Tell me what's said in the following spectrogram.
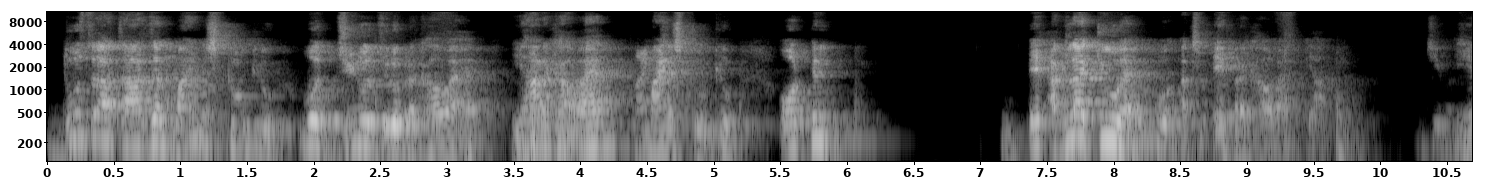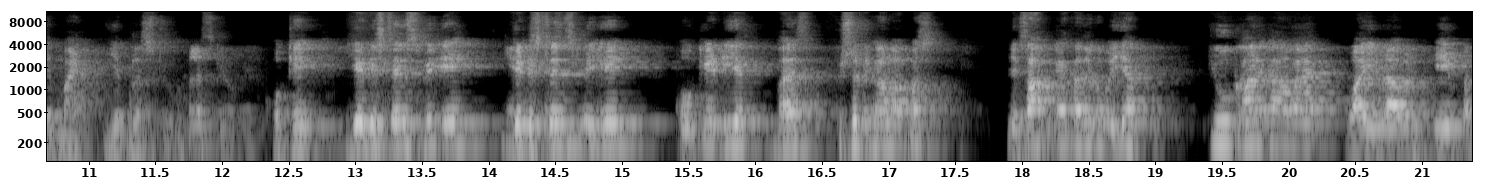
दूसरा चार्ज है माइनस टू क्यू वो ज़ीरो ज़ीरो रखा हुआ है। यहाँ रखा हुआ है माइनस टू क्यू और फिर एक अगला क्यू है वो ए पर रखा हुआ है यहाँ। ये ये plus Q plus Q okay ये डिस्टेंस भी ए ये डिस्टेंस भी ए ओके डियर बस निकालो वापस। ये कहता देखो भैया क्यू कहाँ रखा हुआ है? वाई बराबर ए पर।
